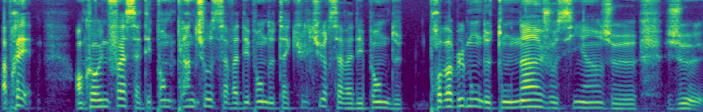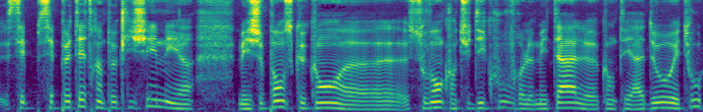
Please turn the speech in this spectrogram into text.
après, encore une fois, ça dépend de plein de choses. Ça va dépendre de ta culture, ça va dépendre de probablement de ton âge aussi. Hein. Je, je, c'est peut-être un peu cliché, mais, euh, mais je pense que quand euh, souvent quand tu découvres le métal, euh, quand t'es ado et tout,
